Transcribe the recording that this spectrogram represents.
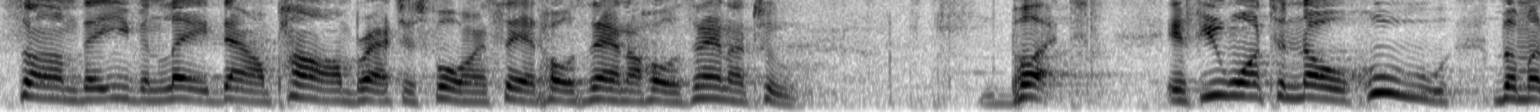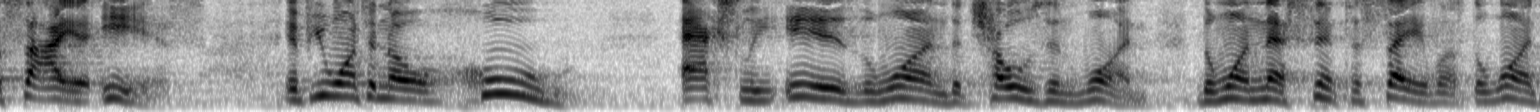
Some they even laid down palm branches for and said, Hosanna, Hosanna to. But if you want to know who the Messiah is, if you want to know who actually is the one, the chosen one, the one that's sent to save us, the one,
